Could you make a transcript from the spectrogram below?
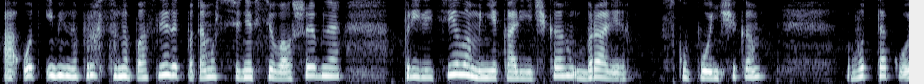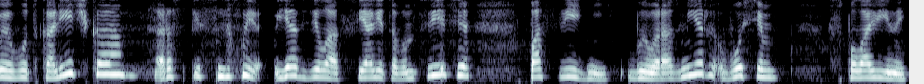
а вот именно просто напоследок, потому что сегодня все волшебное. Прилетело мне колечко, брали с купончиком. Вот такое вот колечко расписное я взяла в фиолетовом цвете. Последний был размер 8 с половиной.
